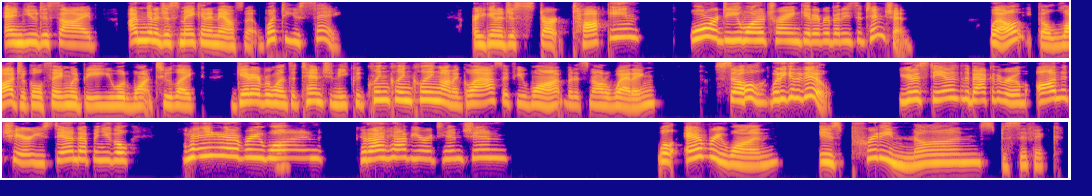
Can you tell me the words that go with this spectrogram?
and you decide, I'm going to just make an announcement, what do you say? Are you going to just start talking or do you want to try and get everybody's attention? Well, the logical thing would be you would want to like get everyone's attention. You could cling, cling, cling on a glass if you want, but it's not a wedding. So, what are you going to do? You're going to stand in the back of the room on the chair. You stand up and you go, Hey, everyone, could I have your attention? Well, everyone is pretty non specific.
